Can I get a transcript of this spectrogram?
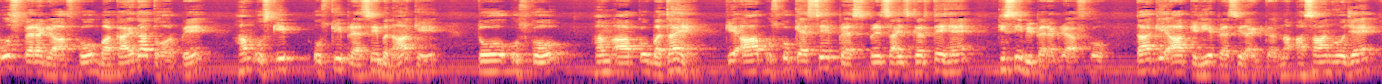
اس پیراگراف کو باقاعدہ طور پہ ہم اس کی اس کی پریسی بنا کے تو اس کو ہم آپ کو بتائیں کہ آپ اس کو کیسے پریسائز کرتے ہیں کسی بھی پیراگراف کو تاکہ آپ کے لیے پریسی رائٹ کرنا آسان ہو جائے۔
